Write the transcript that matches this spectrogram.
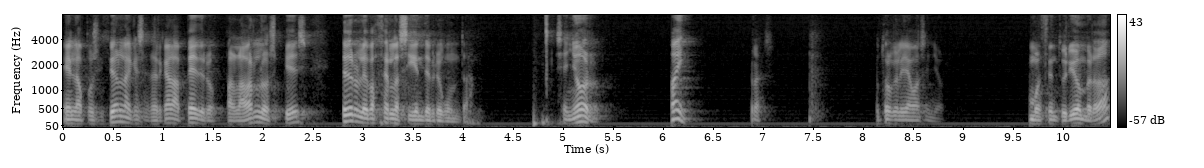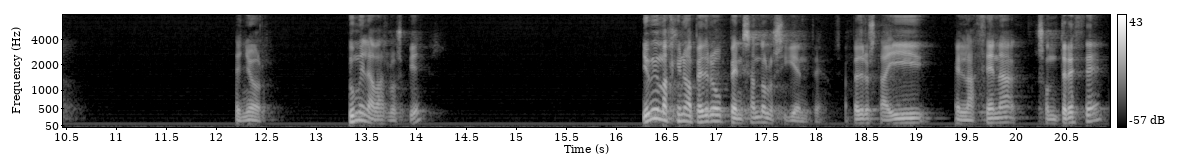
en la posición en la que se acercara a Pedro para lavarle los pies, Pedro le va a hacer la siguiente pregunta. Señor, ¡Ay! Otro que le llama Señor. Como el centurión, ¿verdad? Señor, ¿tú me lavas los pies? Yo me imagino a Pedro pensando lo siguiente. Pedro está ahí en la cena, son trece,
